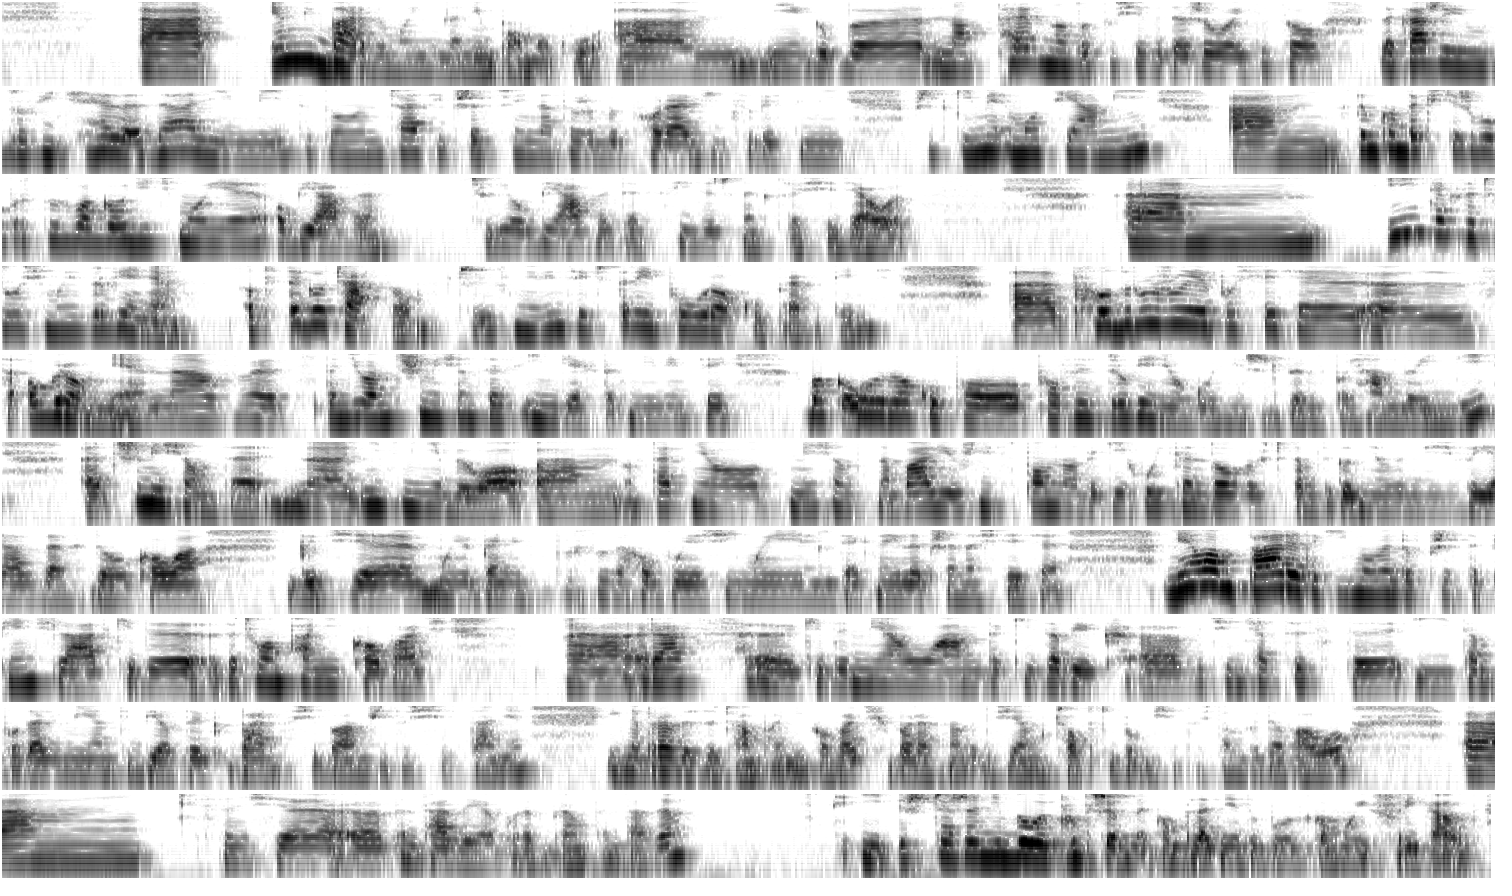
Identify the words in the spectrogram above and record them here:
E, i on mi bardzo moim zdaniem pomógł. Um, jakby na pewno to, co się wydarzyło i to, co lekarze i uzdrowiciele dali mi, to ten czas i przestrzeń na to, żeby poradzić sobie z tymi wszystkimi emocjami, um, w tym kontekście, żeby po prostu złagodzić moje objawy, czyli objawy te fizyczne, które się działy. Um, I tak zaczęło się moje zdrowienie od tego czasu, czyli już mniej więcej 4,5 roku, prawie 5, e, podróżuję po świecie e, ogromnie. Nawet spędziłam 3 miesiące w Indiach, tak mniej więcej chyba około roku po, po wyzdrowieniu ogólnie rzecz biorąc pojechałam do Indii. 3 e, miesiące, nic mi nie było. Ostatnio miesiąc na Bali, już nie wspomnę o takich weekendowych czy tam tygodniowych gdzieś wyjazdach dookoła, gdzie mój organizm po prostu zachowuje się i moje jelita jak najlepsze na świecie. Miałam parę takich momentów przez te 5 lat, kiedy zaczęłam zaczęłam panikować. E, raz, e, kiedy miałam taki zabieg e, wycięcia cysty i tam podali mi antybiotyk, bardzo się bałam, że coś się stanie i naprawdę zaczęłam panikować. Chyba raz nawet wzięłam czopki, bo mi się coś tam wydawało. w sensie pentazy, ja akurat brałam pentazę. I szczerze nie były potrzebne kompletnie, to był tylko mój freakout.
